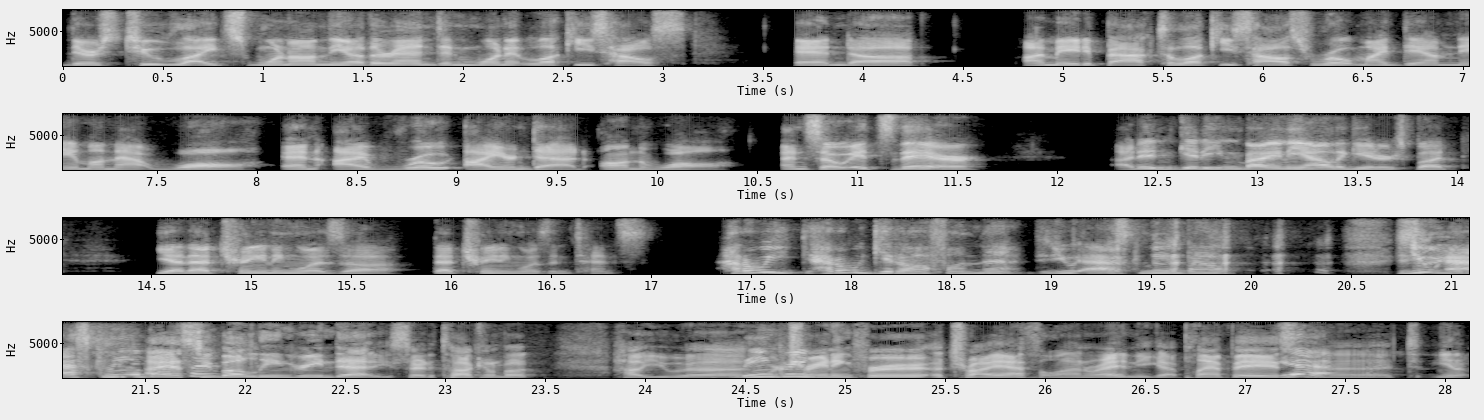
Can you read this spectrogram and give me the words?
there's two lights, one on the other end and one at Lucky's house. And uh, I made it back to Lucky's house, wrote my damn name on that wall, and I wrote Iron Dad on the wall. And so it's there. I didn't get eaten by any alligators, but yeah, that training was uh that training was intense. How do we how do we get off on that? Did you ask me about Did So you ask me about I asked that? you about Lean Green Dad. You started talking about how you uh, were Green- training for a triathlon, right? And you got plant based. Yeah. And, uh, t- you know,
